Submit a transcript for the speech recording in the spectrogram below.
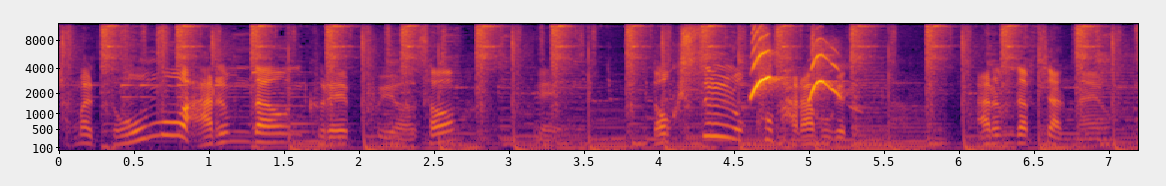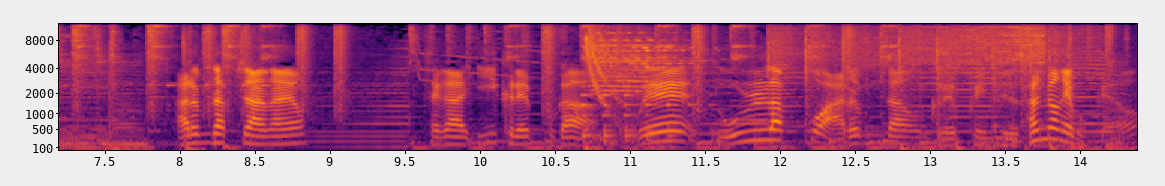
정말 너무 아름다운 그래프여서 네, 넋을 놓고 바라보게 됩니다. 아름답지 않나요? 아름답지 않아요? 제가 이 그래프가 왜 놀랍고 아름다운 그래프인지를 설명해 볼게요.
